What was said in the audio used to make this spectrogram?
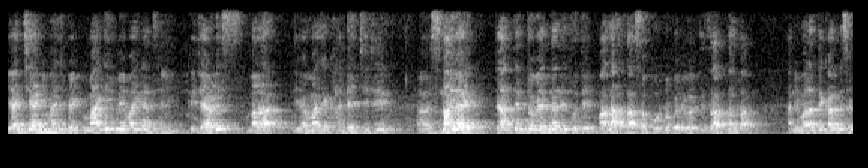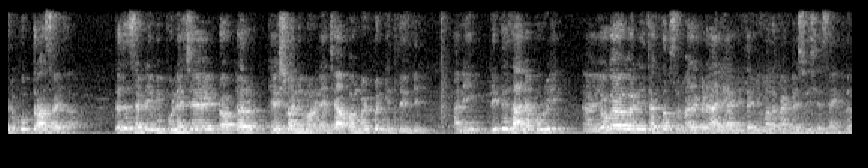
यांची आणि माझी भेट मागील मे महिन्यात झाली की ज्यावेळेस मला या माझ्या खांद्यांचे जे स्नायू आहेत ते अत्यंत वेदना देत होते. माझा हात असा पूर्णपणे वरती जात नव्हता आणि मला ते करण्यासाठी खूप त्रास व्हायचा. त्याच्यासाठी मी पुण्याचे डॉक्टर केशवानी म्हणून यांची अपॉइंटमेंट पण घेतली होती आणि तिथे जाण्यापूर्वी योगायोगाने जगताप सर माझ्याकडे आले आणि त्यांनी मला मॅट्रेस विषयी सांगितलं.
